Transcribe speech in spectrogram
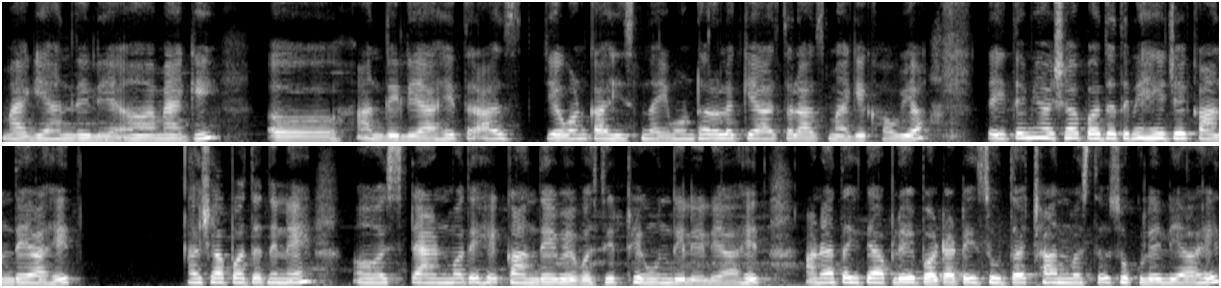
मॅगी आणलेली आहे मॅगी आणलेली आहे. तर आज जेवण काहीच नाही. म्हणून ठरवलं की आज चला आज मॅगी खाऊया. तर इथे मी अशा पद्धतीने हे जे कांदे आहेत अशा पद्धतीने स्टँडमध्ये हे कांदे व्यवस्थित ठेवून दिलेले आहेत. आणि आता इथे आपले बटाटेसुद्धा छान मस्त सुकलेले आहेत.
